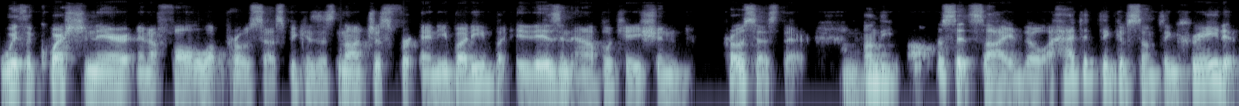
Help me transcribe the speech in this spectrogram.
With a questionnaire and a follow-up process because it's not just for anybody but it is an application process there. Mm-hmm. on the opposite side though i had to think of something creative.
